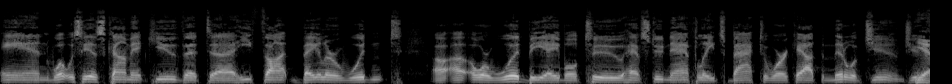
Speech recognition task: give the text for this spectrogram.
and what was his comment? Q that he thought Baylor wouldn't. Uh, or would be able to have student athletes back to work out the middle of June, June yeah.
